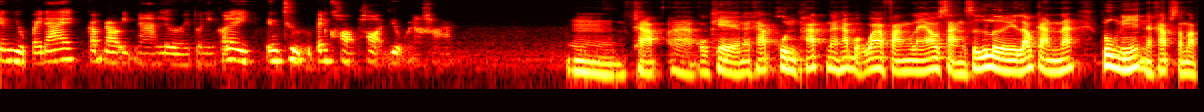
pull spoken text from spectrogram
ยังอยู่ไปได้กับเราอีกนานเลย ตัวนี้ก็เลยยังถือเป็นคอพอร์ตอยู่นะคะอืมครับอ่าโอเคนะครับ คุณพัฒนะครับบอกว่าฟังแล้วสั่งซื้อเลยแล้วกันนะ พรุ่งนี้นะครับสำหรับ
